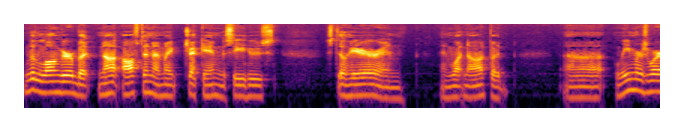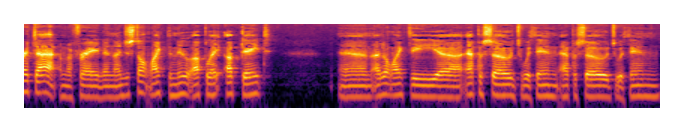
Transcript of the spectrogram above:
a little longer, but not often. I might check in to see who's still here and and whatnot. But uh, Limor's where it's at, I'm afraid, and I just don't like the new upla- update, and I don't like the uh, episodes within episodes within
